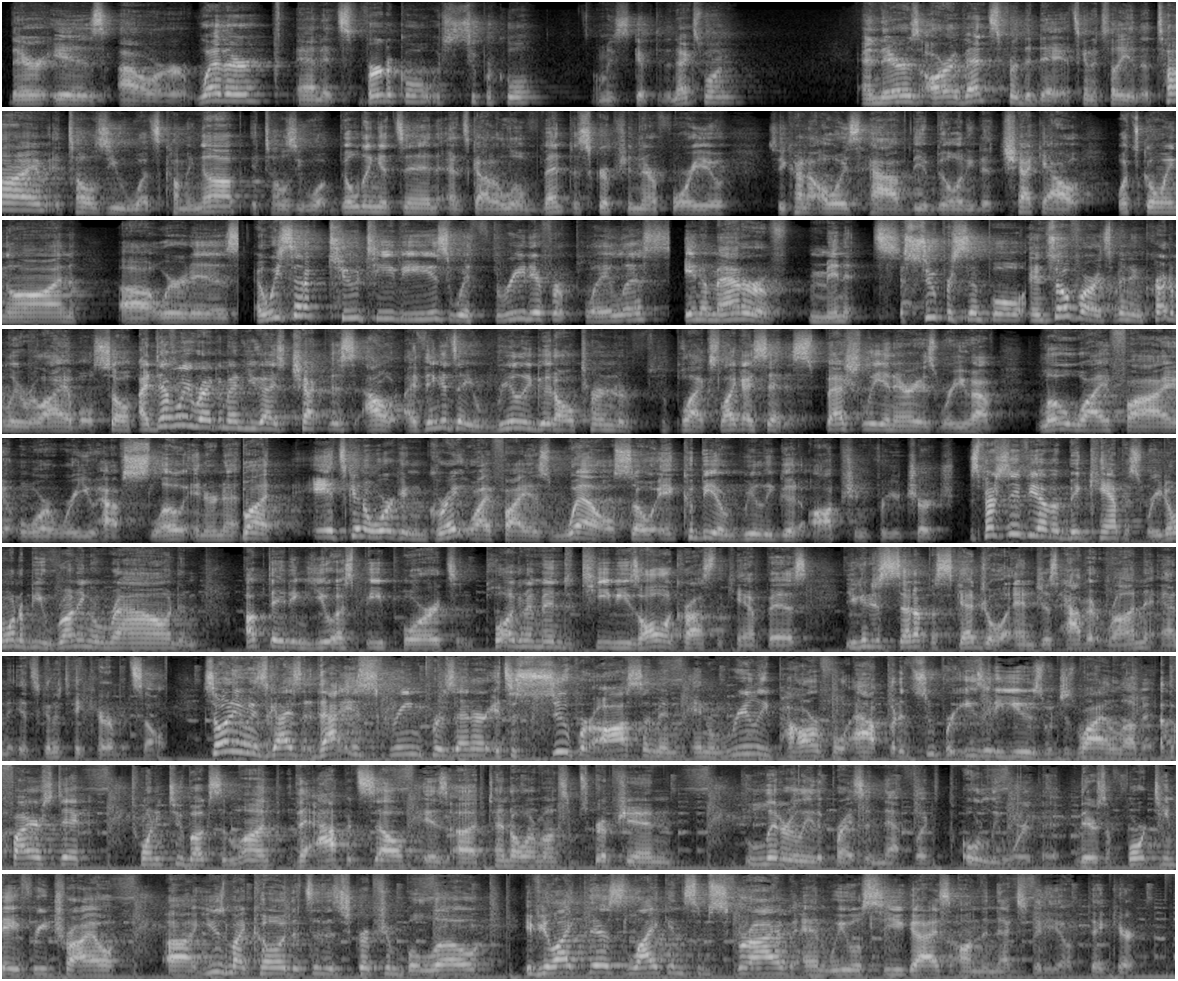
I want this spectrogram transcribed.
There is our weather, and it's vertical, which is super cool. Let me skip to the next one. And there's our events for the day. It's gonna tell you the time, it tells you what's coming up, it tells you what building it's in, and it's got a little event description there for you. So you kind of always have the ability to check out what's going on, uh, where it is. And we set up two TVs with three different playlists in a matter of minutes. It's super simple, and so far it's been incredibly reliable. So I definitely recommend you guys check this out. I think it's a really good alternative to Plex. Like I said, especially in areas where you have low Wi-Fi or where you have slow internet, but it's gonna work in great Wi-Fi as well, so it could be a really good option for your church. Especially if you have a big campus where you don't wanna be running around and updating USB ports and plugging them into TVs all across the campus. You can just set up a schedule and just have it run and it's gonna take care of itself. So anyways, guys, that is Screen Presenter. It's a super awesome and, and really powerful app, but it's super easy to use, which is why I love it. The Fire Stick, 22 bucks a month. The app itself is a $10 a month subscription literally the price of Netflix, totally worth it. There's a 14 day free trial. Uh, use my code that's in the description below. If you like this, like and subscribe, and we will see you guys on the next video. Take care.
